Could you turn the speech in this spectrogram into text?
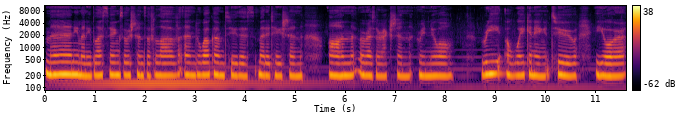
Many, many blessings, oceans of love, and welcome to this meditation on resurrection, renewal, reawakening to your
